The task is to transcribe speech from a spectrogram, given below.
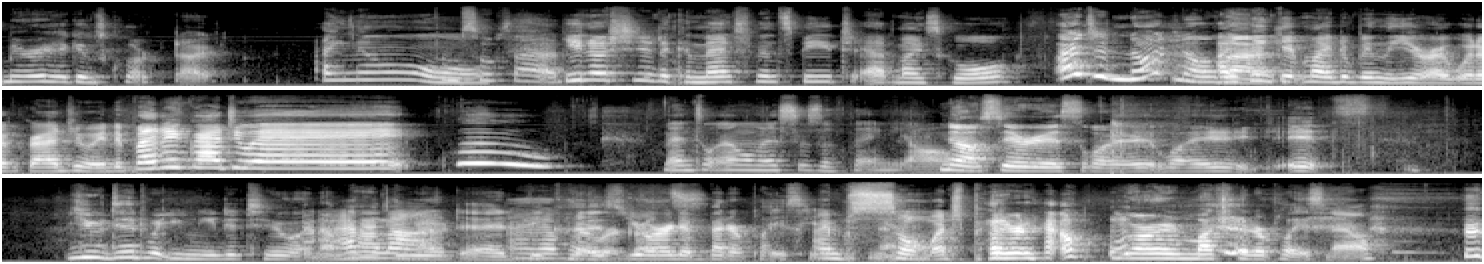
Mary Higgins Clark died. I know. I'm so sad. You know, she did a commencement speech at my school. I did not know that. I think it might have been the year I would have graduated, but I didn't graduate. Woo! Mental illness is a thing, y'all. No, seriously, like it's. You did what you needed to, and I'm, I'm happy not- you did have no because you're in a better place here. I'm now. so much better now. You're in a much better place now.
